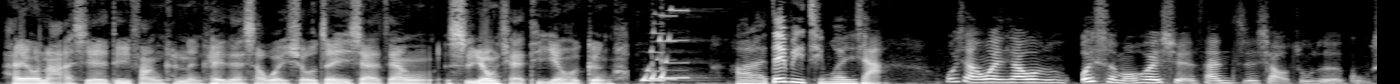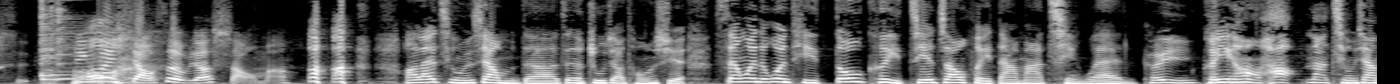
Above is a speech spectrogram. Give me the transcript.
还有哪些地方可能可以再稍微修正一下，这样使用起来体验会更好？好，来，Debbie，请问一下，我想问一下，为为什么会选三只小猪这个故事？是因为角色比较少吗？好，来，请问一下我们的这个主角同学，三位的问题都可以接招回答吗？请问可以，可以哈。好，那请问一下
